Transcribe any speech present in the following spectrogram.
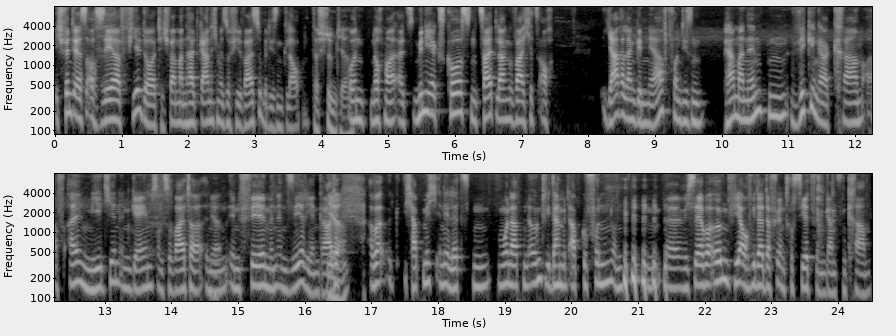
ich finde, er ist auch sehr vieldeutig, weil man halt gar nicht mehr so viel weiß über diesen Glauben. Das stimmt, ja. Und nochmal als Mini-Exkurs, eine Zeit lang war ich jetzt auch jahrelang genervt von diesem permanenten Wikinger-Kram auf allen Medien, in Games und so weiter, in, Ja. in Filmen, in Serien gerade. Ja. Aber ich habe mich in den letzten Monaten irgendwie damit abgefunden und äh, mich selber irgendwie auch wieder dafür interessiert für den ganzen Kram.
